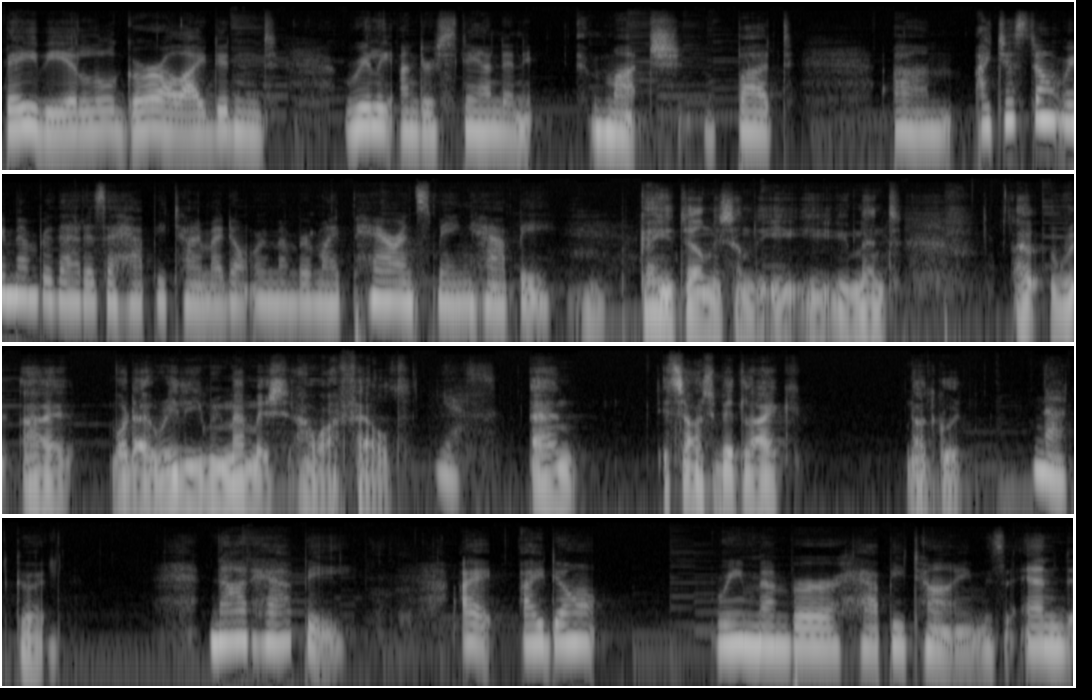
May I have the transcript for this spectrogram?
baby, a little girl, I didn't really understand any much, but um, I just don't remember that as a happy time. I don't remember my parents being happy. Can you tell me something you, you, you meant? I, I, what I really remember is how I felt. Yes, And it sounds a bit like not good. not good, not happy. I I don't remember happy times, and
